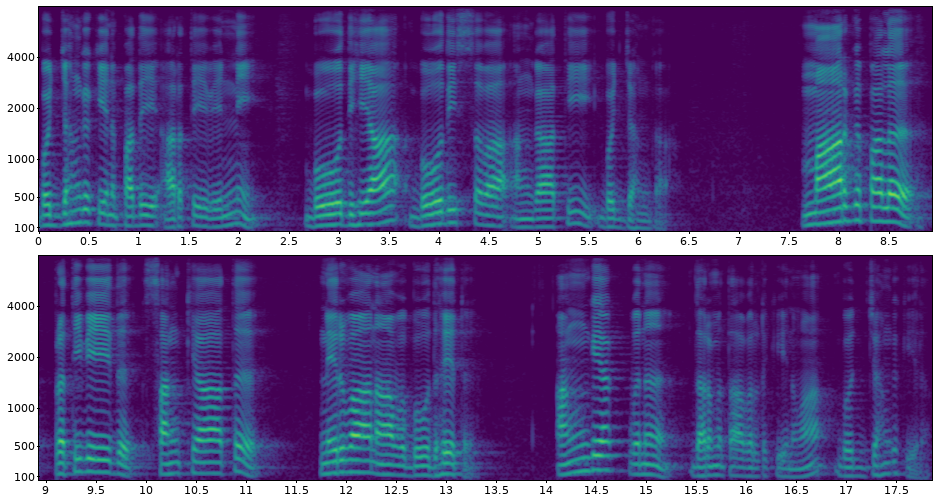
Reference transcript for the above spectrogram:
බොජ්ජංග කියන පදේ අර්ථය වෙන්නේ බෝධියා බෝධිස්සවා අංගාති බොජ්ජංගා මාර්ගඵල ප්‍රතිවේද සංඛ්‍යාත නිර්වාණ අවබෝධයට අංගයක් වන ධර්මතාවලට කියනවා බොජ්ජංග කියලා.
